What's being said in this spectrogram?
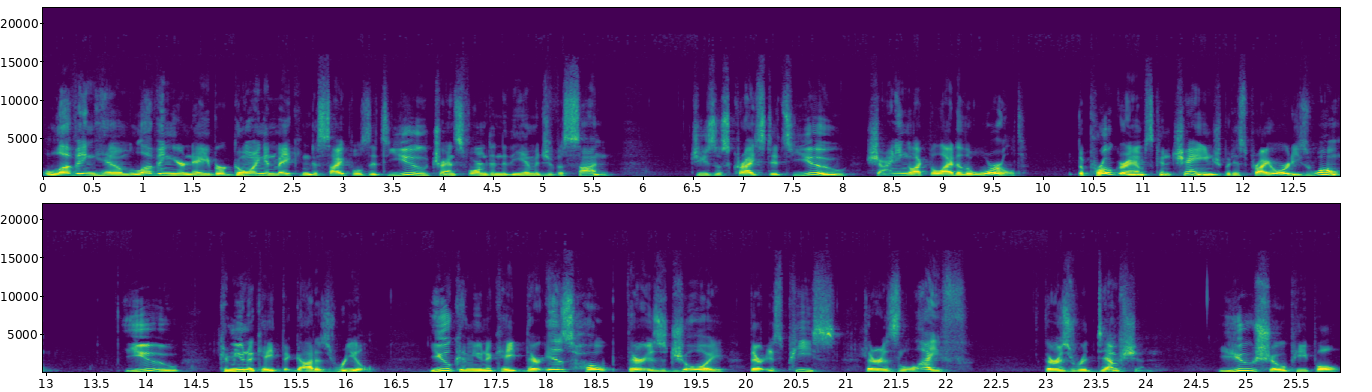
loving Him, loving your neighbor, going and making disciples. It's you transformed into the image of a Son, Jesus Christ. It's you shining like the light of the world. The programs can change, but His priorities won't. You communicate that God is real. You communicate there is hope, there is joy, there is peace, there is life, there is redemption. You show people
